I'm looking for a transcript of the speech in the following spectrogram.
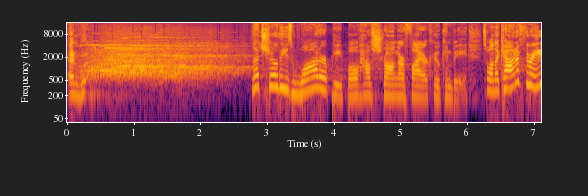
And Let's show these water people how strong our fire crew can be. So, on the count of three,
